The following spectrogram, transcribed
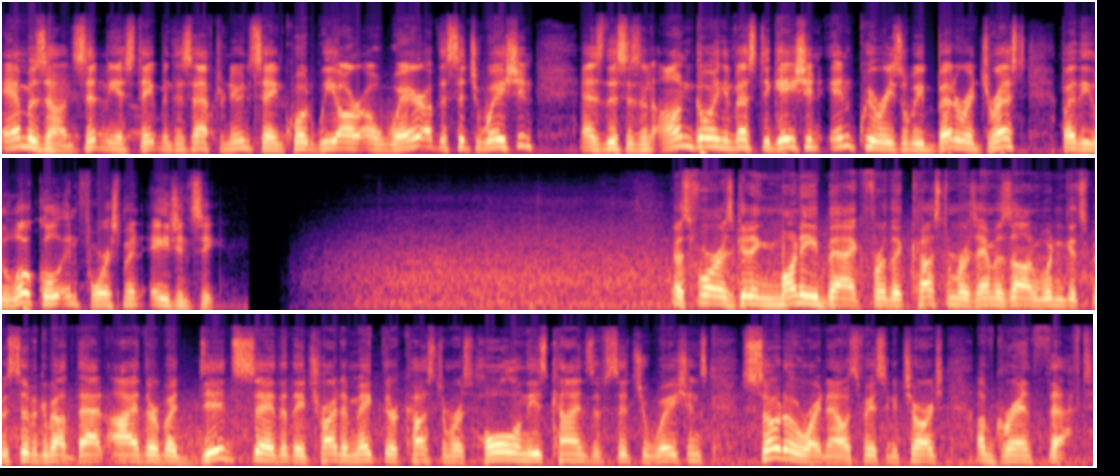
Amazon sent me a statement this afternoon saying, quote, we are aware of the situation. As this is an ongoing investigation, inquiries will be better addressed by the local enforcement agency. As far as getting money back for the customers, Amazon wouldn't get specific about that either, but did say that they try to make their customers whole in these kinds of situations. Soto right now is facing a charge of grand theft.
